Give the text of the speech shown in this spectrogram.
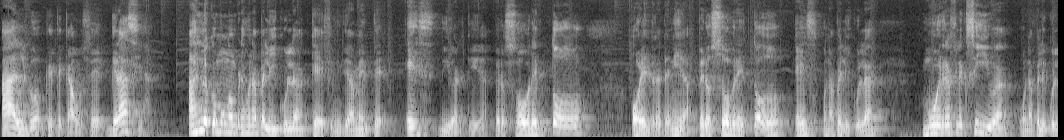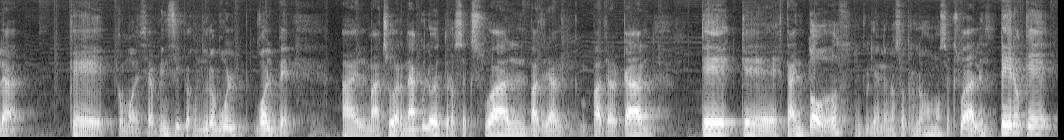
algo que te cause gracia. Hazlo como un hombre es una película que definitivamente es divertida, pero sobre todo, o entretenida, pero sobre todo es una película muy reflexiva, una película que, como decía al principio, es un duro gol- golpe al macho vernáculo heterosexual, patriar- patriarcal, que, que está en todos, incluyendo en nosotros los homosexuales, pero que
